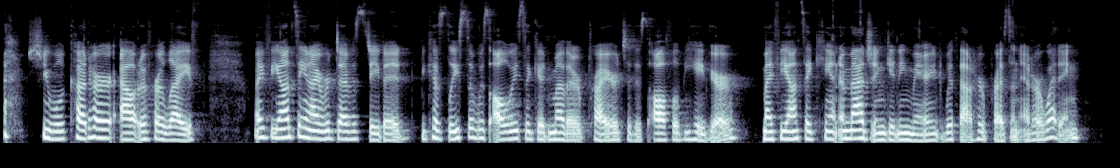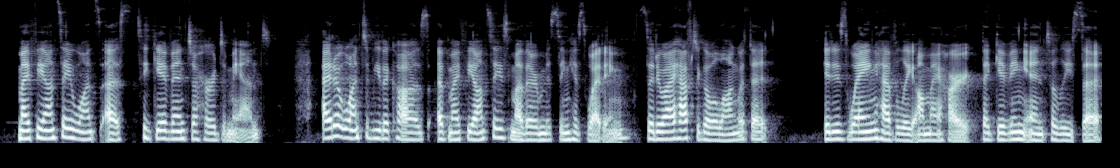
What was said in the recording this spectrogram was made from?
she will cut her out of her life. My fiance and I were devastated because Lisa was always a good mother prior to this awful behavior. My fiance can't imagine getting married without her present at our wedding. My fiance wants us to give in to her demand. I don't want to be the cause of my fiance's mother missing his wedding, so do I have to go along with it? It is weighing heavily on my heart that giving in to Lisa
